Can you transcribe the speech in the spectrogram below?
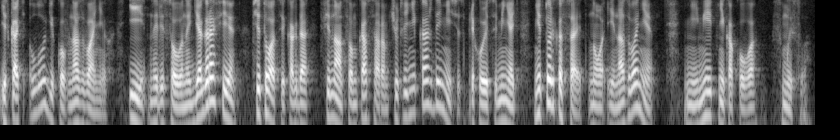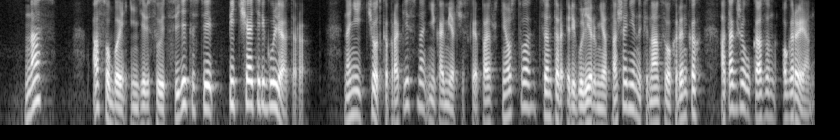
Искать логику в названиях и нарисованной географии в ситуации, когда финансовым корсарам чуть ли не каждый месяц приходится менять не только сайт, но и название, не имеет никакого смысла. Нас особо интересует в свидетельстве печать регулятора – на ней четко прописано некоммерческое партнерство, Центр регулирования отношений на финансовых рынках, а также указан ОГРН.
